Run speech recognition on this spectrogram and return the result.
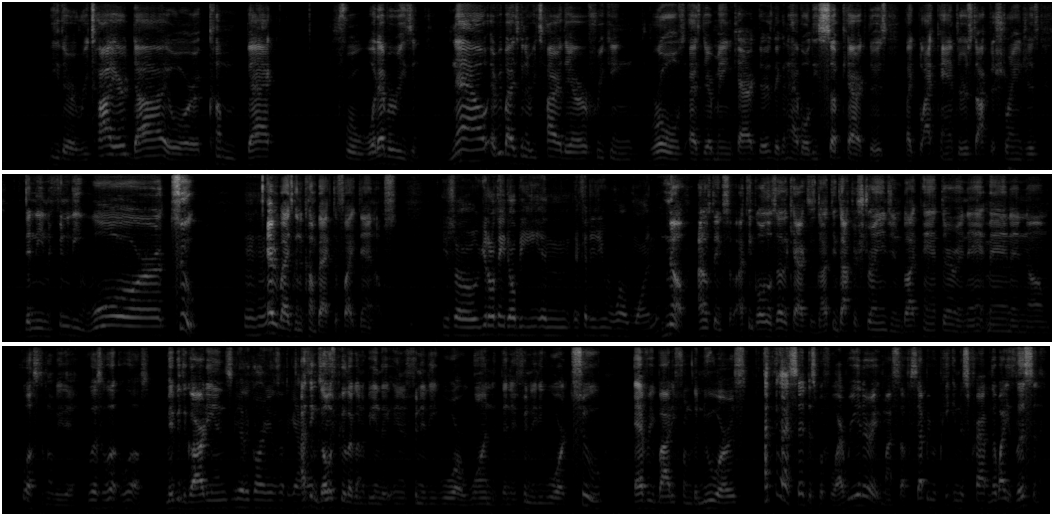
either retire, die, or come back for whatever reason. Now everybody's gonna retire their freaking roles as their main characters. They're gonna have all these sub characters like Black Panthers, Doctor Stranges. Then the Infinity War 2 Mm-hmm. everybody's gonna come back to fight Thanos. So you don't think they'll be in Infinity War one? No, I don't think so. I think all those other characters. I think Doctor Strange and Black Panther and Ant Man and um, who else is gonna be there? Who else? Who, who else? Maybe the Guardians. Yeah, the Guardians of the Galaxy. I think those people are going to be in the in Infinity War one, then Infinity War two. Everybody from the newers. I think I said this before. I reiterate myself. You see, I be repeating this crap. Nobody's listening.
